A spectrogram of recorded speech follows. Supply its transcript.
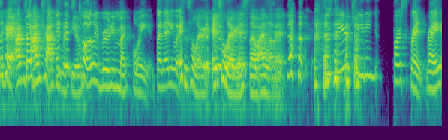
okay i'm, my, I'm tracking with you. totally ruining my point but anyway. It's hilarious it's hilarious though. I love it. So say you're training for a sprint right?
